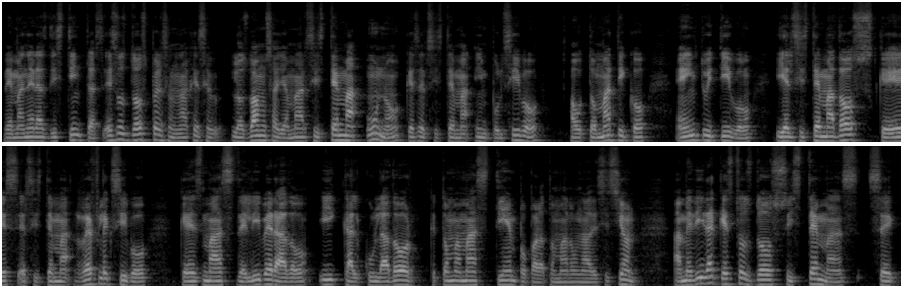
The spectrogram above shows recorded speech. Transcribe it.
de maneras distintas. Esos dos personajes los vamos a llamar sistema 1, que es el sistema impulsivo, automático e intuitivo, y el sistema 2, que es el sistema reflexivo, que es más deliberado y calculador, que toma más tiempo para tomar una decisión. A medida que estos dos sistemas se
